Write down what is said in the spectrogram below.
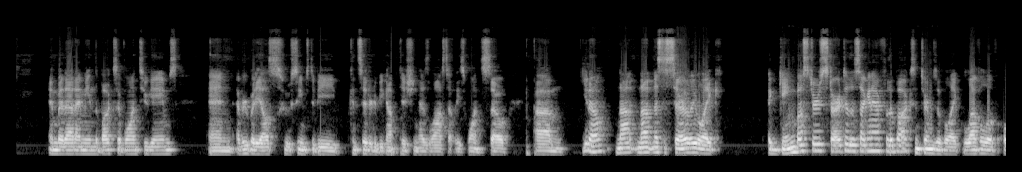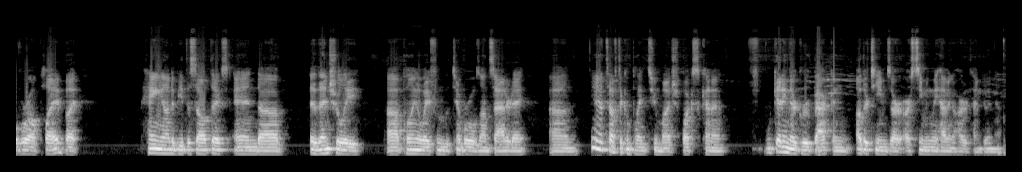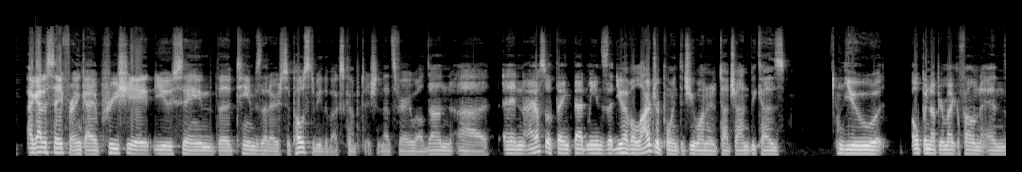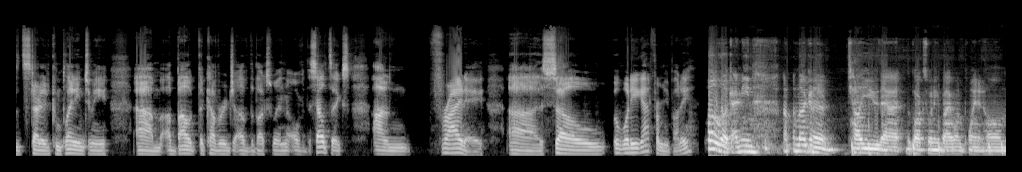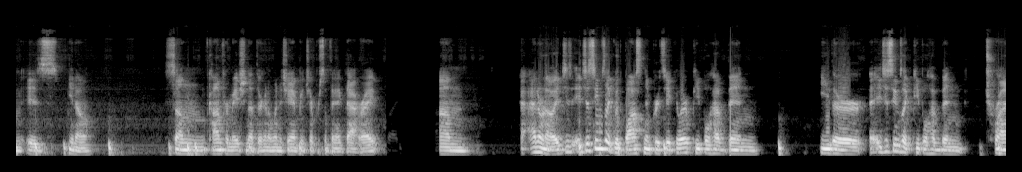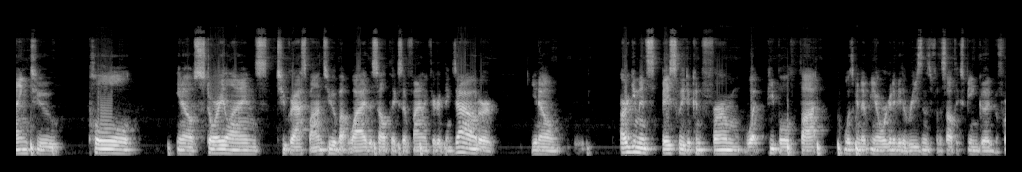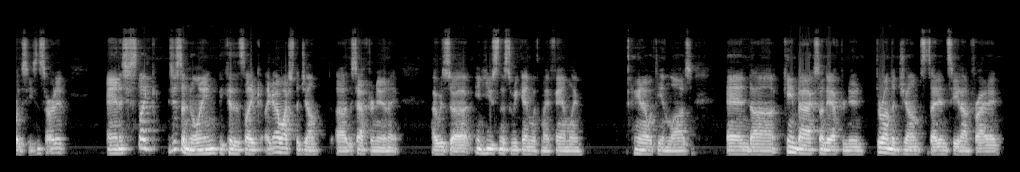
And by that, I mean the Bucks have won two games, and everybody else who seems to be considered to be competition has lost at least once. So, um, you know, not not necessarily like a game busters start to the second half for the Bucks in terms of like level of overall play, but hanging on to beat the Celtics and uh, eventually uh, pulling away from the Timberwolves on Saturday. Um, tough to complain too much. Bucks kind of getting their group back, and other teams are, are seemingly having a harder time doing that. I gotta say, Frank, I appreciate you saying the teams that are supposed to be the Bucks competition. That's very well done. Uh, and I also think that means that you have a larger point that you wanted to touch on because you opened up your microphone and started complaining to me um, about the coverage of the Bucks win over the Celtics on Friday. Uh, so, what do you got for me, buddy? Well, look, I mean, I'm not going to tell you that the Bucks winning by one point at home is, you know, some confirmation that they're going to win a championship or something like that, right? Um, I don't know. It just it just seems like with Boston in particular, people have been either. It just seems like people have been trying to pull, you know, storylines to grasp onto about why the Celtics have finally figured things out, or you know, arguments basically to confirm what people thought was going to, you know, were going to be the reasons for the Celtics being good before the season started. And it's just like it's just annoying because it's like like I watched the jump uh, this afternoon. I I was uh, in Houston this weekend with my family, hanging out with the in laws, and uh, came back Sunday afternoon. Threw on the jump since I didn't see it on Friday,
